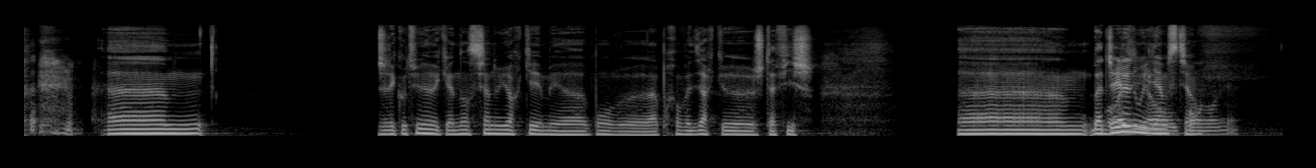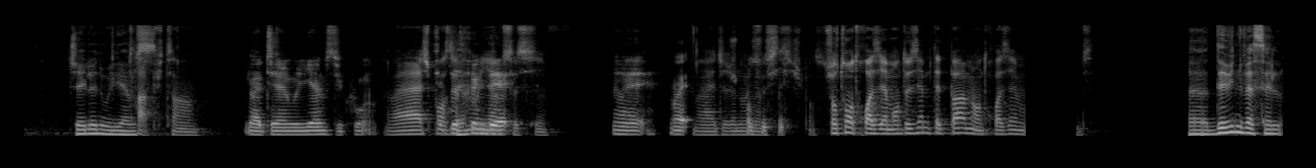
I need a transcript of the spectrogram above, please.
euh, J'allais continuer avec un ancien New-Yorkais, mais euh, bon, euh, après on va dire que je t'affiche. Euh, bah, Jalen Williams, tiens. Jalen Williams. Ah putain. Ouais, Jalen Williams, du coup. Hein. Ouais, je pense Jalen Williams aussi. Ouais. Ouais, ouais Jalen Williams aussi. Je pense. Surtout en troisième. En deuxième, peut-être pas, mais en troisième. Devin Vassell.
